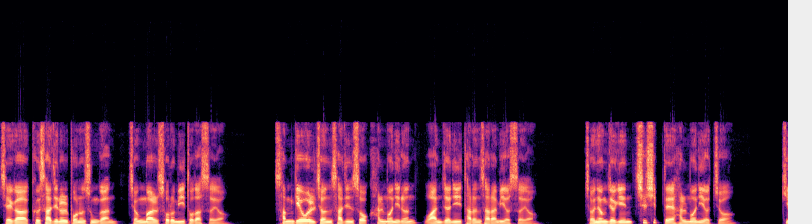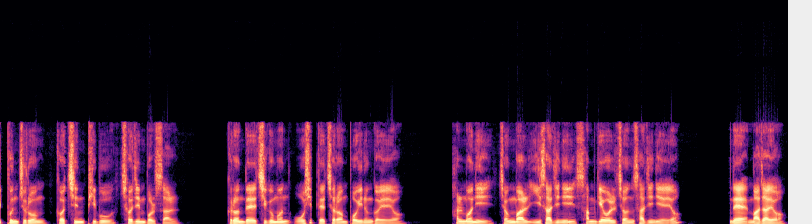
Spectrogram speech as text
제가 그 사진을 보는 순간 정말 소름이 돋았어요. 3개월 전 사진 속 할머니는 완전히 다른 사람이었어요. 전형적인 70대 할머니였죠. 깊은 주름, 거친 피부, 처진 볼살. 그런데 지금은 50대처럼 보이는 거예요. 할머니, 정말 이 사진이 3개월 전 사진이에요? 네, 맞아요.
